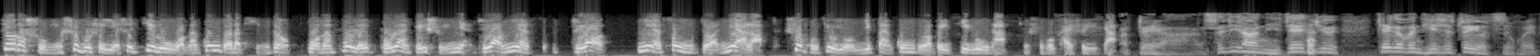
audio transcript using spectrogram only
这个署名是不是也是记录我们功德的凭证？我们不论不论给谁念，只要念只要念诵者念了，是否就有一份功德被记录呢？请师傅开示一下。啊，对呀、实际上你这句 这个问题是最有智慧的。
